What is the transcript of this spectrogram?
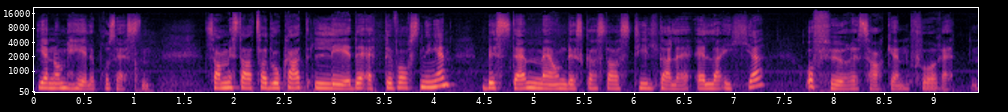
gjennom hele prosessen. Samme statsadvokat leder etterforskningen, bestemmer om det skal stas tiltale eller ikke, og fører saken for retten.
